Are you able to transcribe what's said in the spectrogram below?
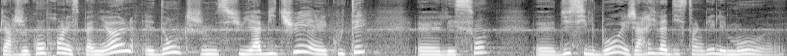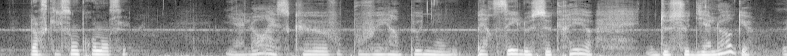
car je comprends l'espagnol, et donc je me suis habituée à écouter euh, les sons euh, du silbo, et j'arrive à distinguer les mots lorsqu'ils sont prononcés. Et alors, est-ce que vous pouvez un peu nous percer le secret euh, de ce dialogue?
